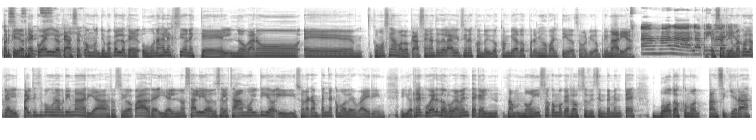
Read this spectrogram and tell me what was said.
porque yo recuerdo que hace como, yo me acuerdo que hubo unas elecciones que él no ganó, eh, ¿cómo se llama? Lo que hacen antes de las elecciones cuando hay dos candidatos por el mismo partido, se me olvidó, primaria. Ajá, la, la primaria. Exacto, yo me acuerdo que él participó en una primaria, Rosselló Padre, y él no salió, entonces le estaba mordido y hizo una campaña como de writing. Y yo recuerdo que obviamente que él no hizo como que lo suficientemente votos como tan siquiera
